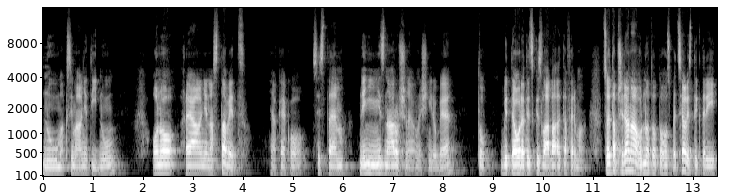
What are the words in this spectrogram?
dnů, maximálně týdnů. Ono reálně nastavit nějaký jako systém není nic náročného v dnešní době. To by teoreticky zvládla i ta firma. Co je ta přidaná hodnota toho specialisty, který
